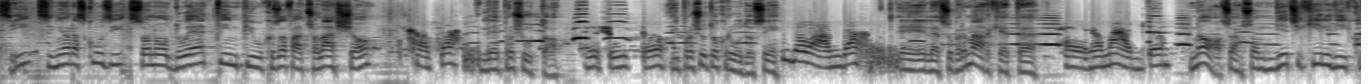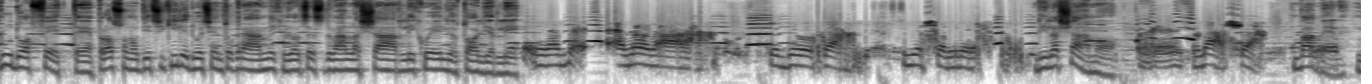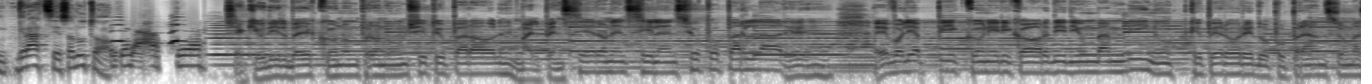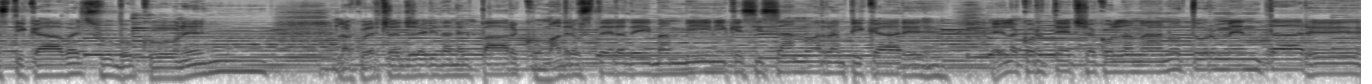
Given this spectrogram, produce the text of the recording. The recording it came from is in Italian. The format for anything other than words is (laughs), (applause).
Sì, signora, scusi, sono duetti in più. Cosa faccio? Lascio? Cosa? Il prosciutto. Prosciutto? Il prosciutto crudo, sì. Dove anda? E il supermarket? È in omaggio? No, cioè, sono 10 kg di crudo a fette, però sono 10 kg e 200 grammi, credo se dovevamo lasciarli quelli o toglierli. E vabbè, allora che devo fare? Io sono adesso. Li lasciamo? Eh, lascia. Va bene, grazie, saluto. Grazie. Se chiudi il becco non pronunci più parole, ma il pensiero nel silenzio può parlare. E voli a piccoli i ricordi di un bambino che per ore dopo pranzo masticava il suo boccone. Quercia gelida nel parco, madre austera dei bambini che si sanno arrampicare e la corteccia con la mano tormentare.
